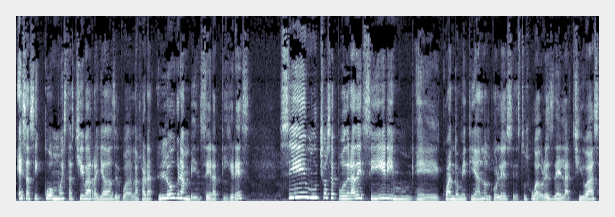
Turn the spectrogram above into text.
Es así como estas chivas rayadas del Guadalajara logran vencer a Tigres. Sí, mucho se podrá decir y eh, cuando metían los goles estos jugadores de las chivas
